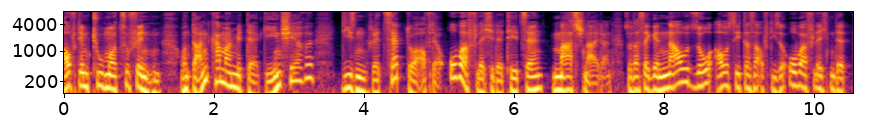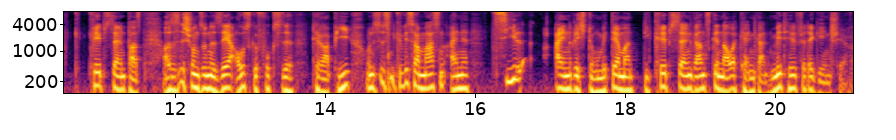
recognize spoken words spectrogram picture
auf dem Tumor zu finden. Und dann kann man mit der Genschere diesen Rezeptor auf der Oberfläche der T-Zellen maßschneidern, sodass er genau so aussieht, dass er auf diese Oberflächen der Krebszellen passt. Also es ist schon so eine sehr ausgefuchste Therapie und es ist in gewissermaßen eine Zieleinrichtung, mit der man die Krebszellen ganz genau erkennen kann, mithilfe der Genschere.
